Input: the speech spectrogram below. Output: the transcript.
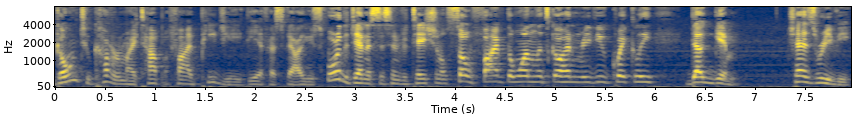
going to cover my top five PGA DFS values for the Genesis Invitational. So five to one. Let's go ahead and review quickly. Doug Ghim, Chez Reavie,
